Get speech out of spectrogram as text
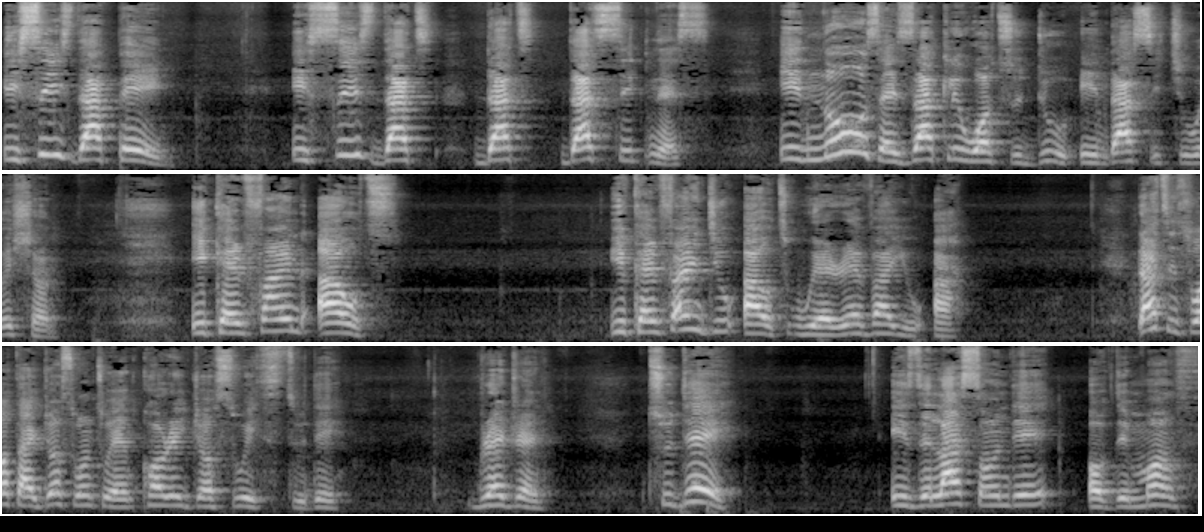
He sees that pain. He sees that that that sickness. He knows exactly what to do in that situation. He can find out. He can find you out wherever you are. That is what I just want to encourage us with today. Brethren, today is the last Sunday of the month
